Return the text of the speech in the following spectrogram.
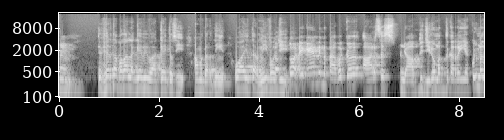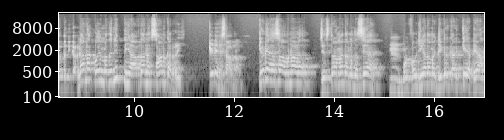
ਹੂੰ। ਤੇ ਫਿਰ ਤਾਂ ਪਤਾ ਲੱਗੇ ਵੀ ਵਾਕਿਆ ਹੀ ਤੁਸੀਂ ਹਮਦਰਦੀ ਹੈ। ਉਹ ਅੱਜ ਧਰਮੀ ਫੌਜੀ। ਤੁਹਾਡੇ ਕਹਿਣ ਦੇ ਮੁਤਾਬਕ ਆਰਐਸਐਸ ਪੰਜਾਬ ਦੀ ਜ਼ੀਰੋ ਮਦਦ ਕਰ ਰਹੀ ਹੈ ਕੋਈ ਮਦਦ ਨਹੀਂ ਕਰ ਰਹੀ ਨਾ ਨਾ ਕੋਈ ਮਦਦ ਨਹੀਂ ਪੰਜਾਬ ਦਾ ਨੁਕਸਾਨ ਕਰ ਰਹੀ। ਕਿਹੜੇ ਹਿਸਾਬ ਨਾਲ? ਕਿਹੜੇ ਹਿਸਾਬ ਨਾਲ? ਜਿਸ ਤਰ੍ਹਾਂ ਮੈਂ ਤੁਹਾਨੂੰ ਦੱਸਿਆ। ਹੁਣ ਫੌਜੀਆਂ ਦਾ ਮੈਂ ਜ਼ਿਕਰ ਕਰਕੇ ਹਟਿਆ।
